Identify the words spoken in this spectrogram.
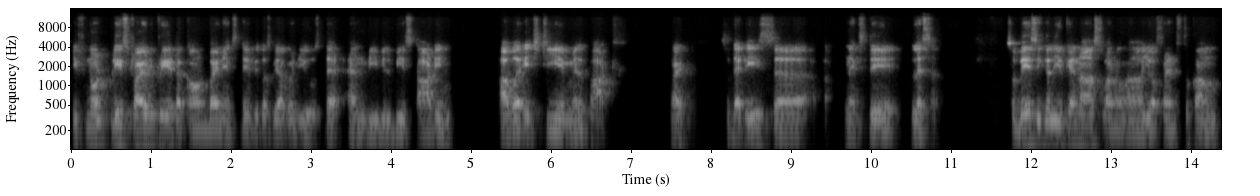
If not, please try to create account by next day because we are going to use that and we will be starting our HTML part, right? So that is uh, next day lesson. So basically, you can ask one uh, your friends to come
